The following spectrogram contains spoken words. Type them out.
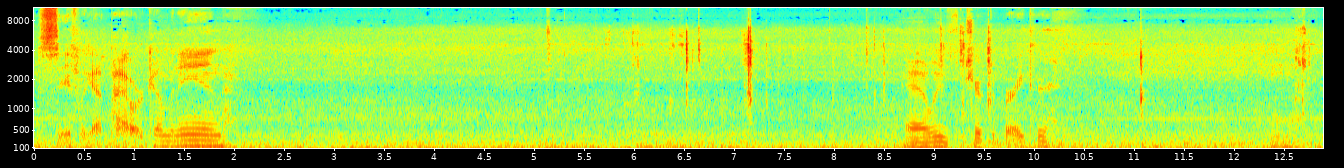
Let's see if we got power coming in. Yeah, we've tripped a breaker. Let's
